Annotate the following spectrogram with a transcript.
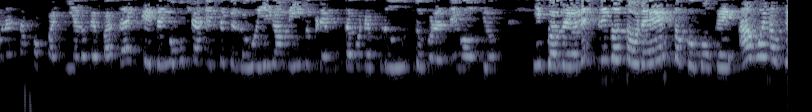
una de estas compañías. Lo que pasa es que tengo mucha gente que luego llega a mí y me pregunta por el producto, por el negocio. Y cuando yo le explico sobre esto, como que, ah, bueno, ok,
